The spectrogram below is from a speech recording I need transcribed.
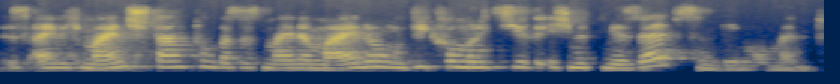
ist eigentlich mein Standpunkt, was ist meine Meinung wie kommuniziere ich mit mir selbst in dem Moment?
